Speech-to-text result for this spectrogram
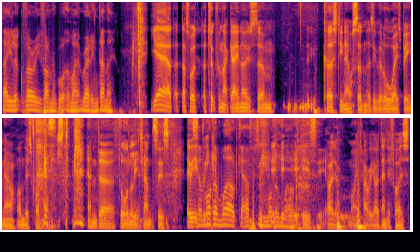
they look very vulnerable at the moment. Reading, don't they? Yeah, that's what I took from that game. Those um, Kirsty Nelson, as he will always be now on this podcast, and uh, Thorniley chances. It's it- a modern world, Gav. It's a modern world. it is. I don't mind how he identifies.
